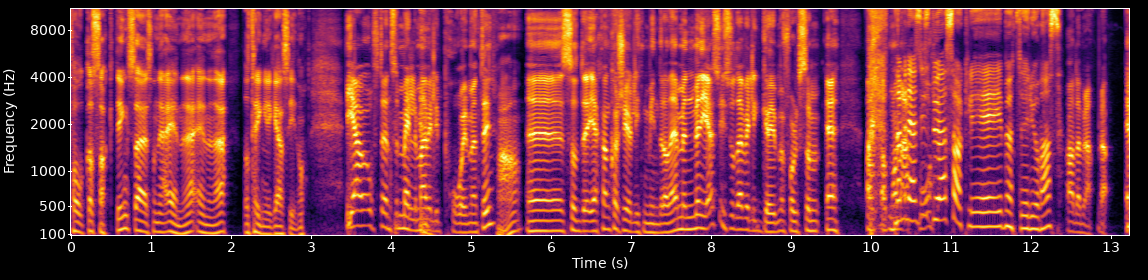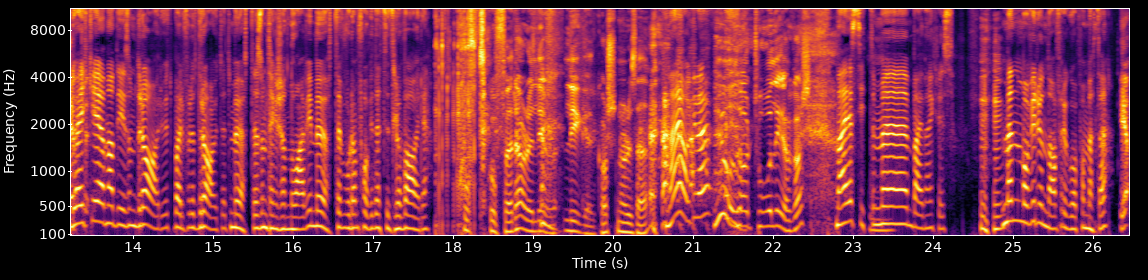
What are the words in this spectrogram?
folk har sagt ting, så er jeg sånn, jeg er enig i det, enig i det. Da trenger ikke jeg å si noe. Jeg er ofte en som melder meg veldig på i møter. Ja. eh, Så det, jeg kan kanskje gjøre litt mindre av det, men, men jeg syns det er veldig gøy med folk som eh, at, at man Nei, men er jeg syns på. du er saklig i møter, Jonas. Ja, det er bra, bra. Du er ikke en av de som drar ut bare for å dra ut et møte, som tenker sånn nå er vi i møte, hvordan får vi dette til å vare? Hvorfor har du lyge- lygerkors når du sier det? Nei, jeg har ikke det. Jo, du har to lygerkors. Nei, jeg sitter med beina i kryss. Men må vi runde av for å gå på møte? Ja.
